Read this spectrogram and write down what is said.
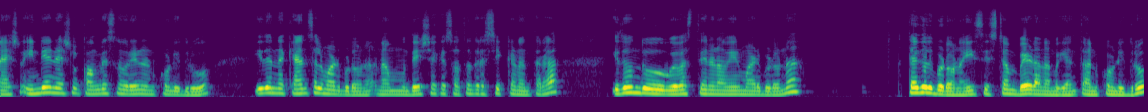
ನ್ಯಾಷನಲ್ ಇಂಡಿಯನ್ ನ್ಯಾಷನಲ್ ಕಾಂಗ್ರೆಸ್ನವ್ರು ಏನು ಅಂದ್ಕೊಂಡಿದ್ರು ಇದನ್ನು ಕ್ಯಾನ್ಸಲ್ ಮಾಡಿಬಿಡೋಣ ನಮ್ಮ ದೇಶಕ್ಕೆ ಸ್ವಾತಂತ್ರ್ಯ ಸಿಕ್ಕ ನಂತರ ಇದೊಂದು ವ್ಯವಸ್ಥೆಯನ್ನು ನಾವೇನು ಮಾಡಿಬಿಡೋಣ ತೆಗೆದು ಬಿಡೋಣ ಈ ಸಿಸ್ಟಮ್ ಬೇಡ ನಮಗೆ ಅಂತ ಅಂದ್ಕೊಂಡಿದ್ರು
